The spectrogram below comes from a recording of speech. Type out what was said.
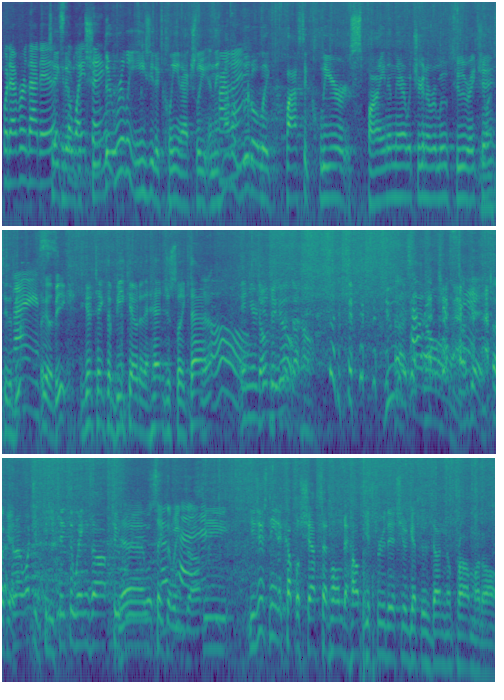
whatever that is, Take it the out white of the tube. thing. They're really easy to clean, actually, and they Are have they? a little like plastic clear spine in there, which you're going to remove too, right, Jay? See the Nice. beak? Look at the beak. You're going to take the beak out of the head just like that, Yeah. Oh. And you're Don't good do to go. this at home. Do this How at home. Okay, okay. And I want you. Can you take the wings off too? Yeah, please? we'll take the wings Okay. off. See, you just need a couple chefs at home to help you through this. You'll get this done, no problem at all.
